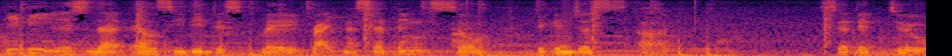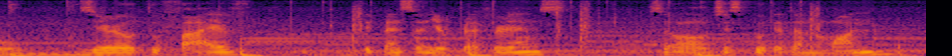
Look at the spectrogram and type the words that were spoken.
PB is the LCD display brightness settings, so you can just uh, set it to 0 to 5 depends on your preference so I'll just put it on 1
